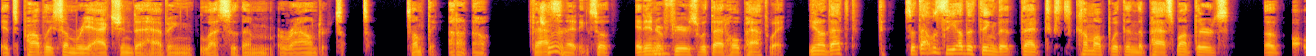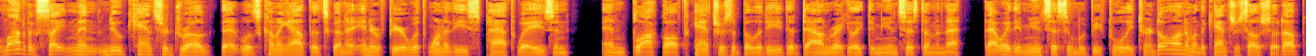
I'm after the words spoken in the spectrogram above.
it's probably some reaction to having less of them around or something. I don't know. Fascinating. Sure. So it interferes mm-hmm. with that whole pathway. You know, that, so that was the other thing that, that's come up within the past month. There's a, a lot of excitement, new cancer drug that was coming out that's going to interfere with one of these pathways and, and block off cancer's ability to downregulate the immune system. And that, that way the immune system would be fully turned on. And when the cancer cells showed up,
